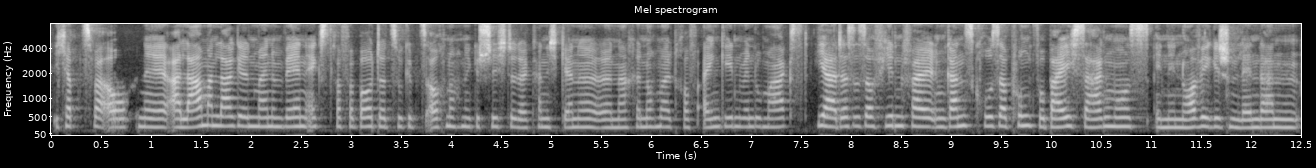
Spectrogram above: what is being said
Ich habe zwar auch eine Alarmanlage in meinem Van extra verbaut, dazu gibt es auch noch eine Geschichte, da kann ich gerne äh, nachher nochmal drauf eingehen, wenn du magst. Ja, das ist auf jeden Fall ein ganz großer Punkt, wobei ich sagen muss, in den norwegischen Ländern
